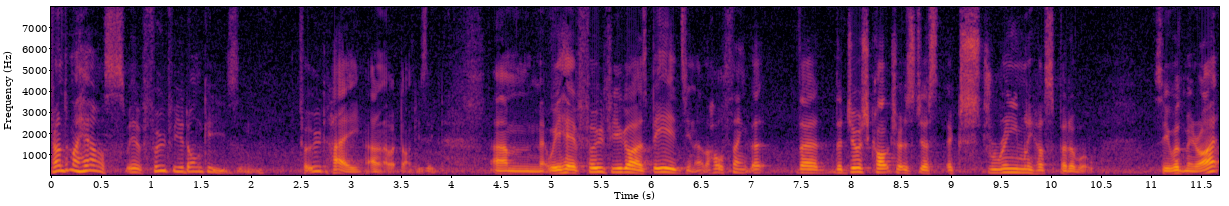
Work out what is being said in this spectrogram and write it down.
come to my house. We have food for your donkeys. And food? Hay. I don't know what donkeys eat. Um, we have food for you guys, beds, you know, the whole thing. The, the, the Jewish culture is just extremely hospitable. So you're with me, right?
